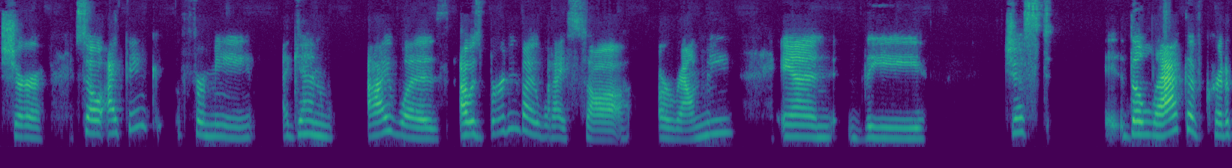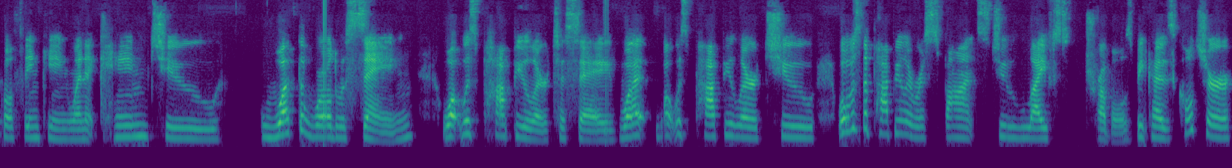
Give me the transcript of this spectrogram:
Sure. So I think for me, again, I was I was burdened by what I saw around me and the just eh, the lack of critical thinking when it came to what the world was saying, what was popular to say, what what was popular to what was the popular response to life's troubles? Because culture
